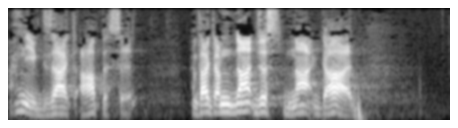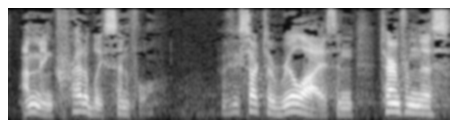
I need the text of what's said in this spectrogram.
I'm the exact opposite. In fact, I'm not just not God, I'm incredibly sinful. We start to realize and turn from this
